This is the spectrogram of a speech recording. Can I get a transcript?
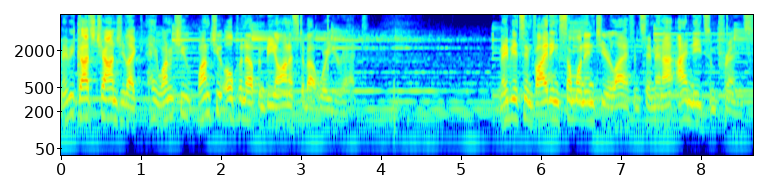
Maybe God's challenging you like, hey, why don't you, why don't you open up and be honest about where you're at? Maybe it's inviting someone into your life and say, man, I, I need some friends.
